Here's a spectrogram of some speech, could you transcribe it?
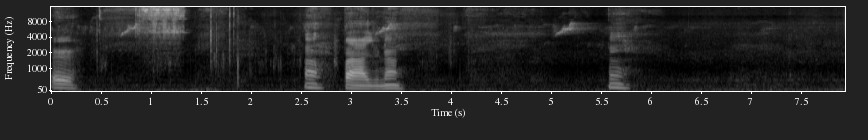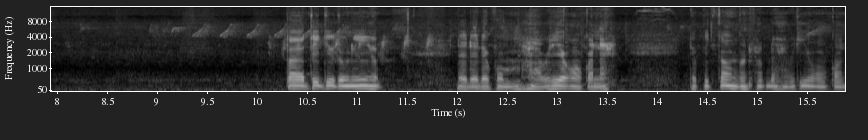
เออ ปลาอยู่นั่นปลาติดอยู่ตรงนี้ครับ เดี๋ยวเดี๋ยวผมหาวิธีออกก่อนนะ เดี๋ยวปิดกล้องก่อนครับ เดี๋ยวหาวิธีออกก่อน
